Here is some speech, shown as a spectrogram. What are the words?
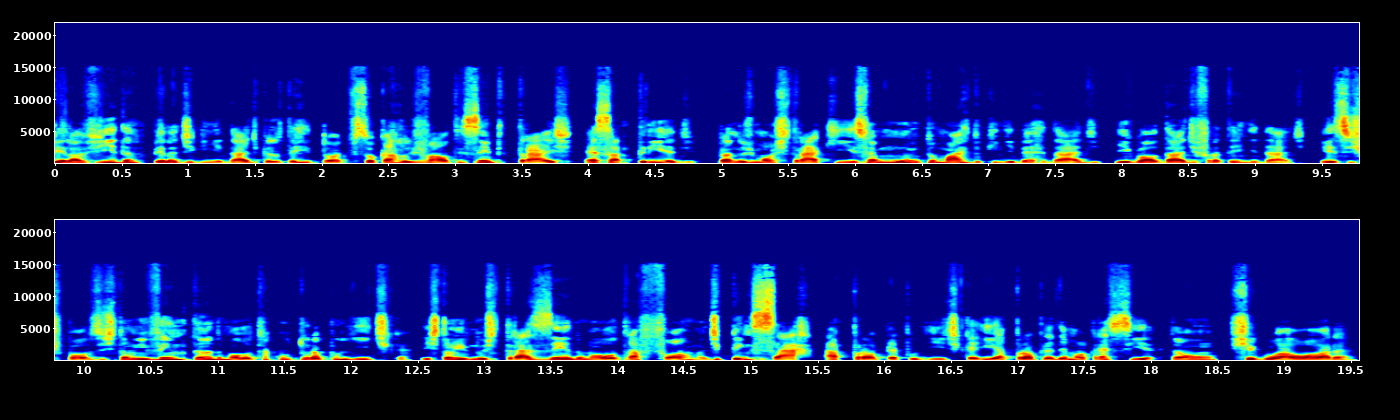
pela vida, pela dignidade pelo território. O professor Carlos Walter sempre traz essa tríade para nos mostrar que isso é muito mais do que liberdade, igualdade e fraternidade. Esses povos estão inventando uma outra cultura política, estão nos trazendo uma outra forma de pensar a própria política e a própria democracia. Então, chegou a hora,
